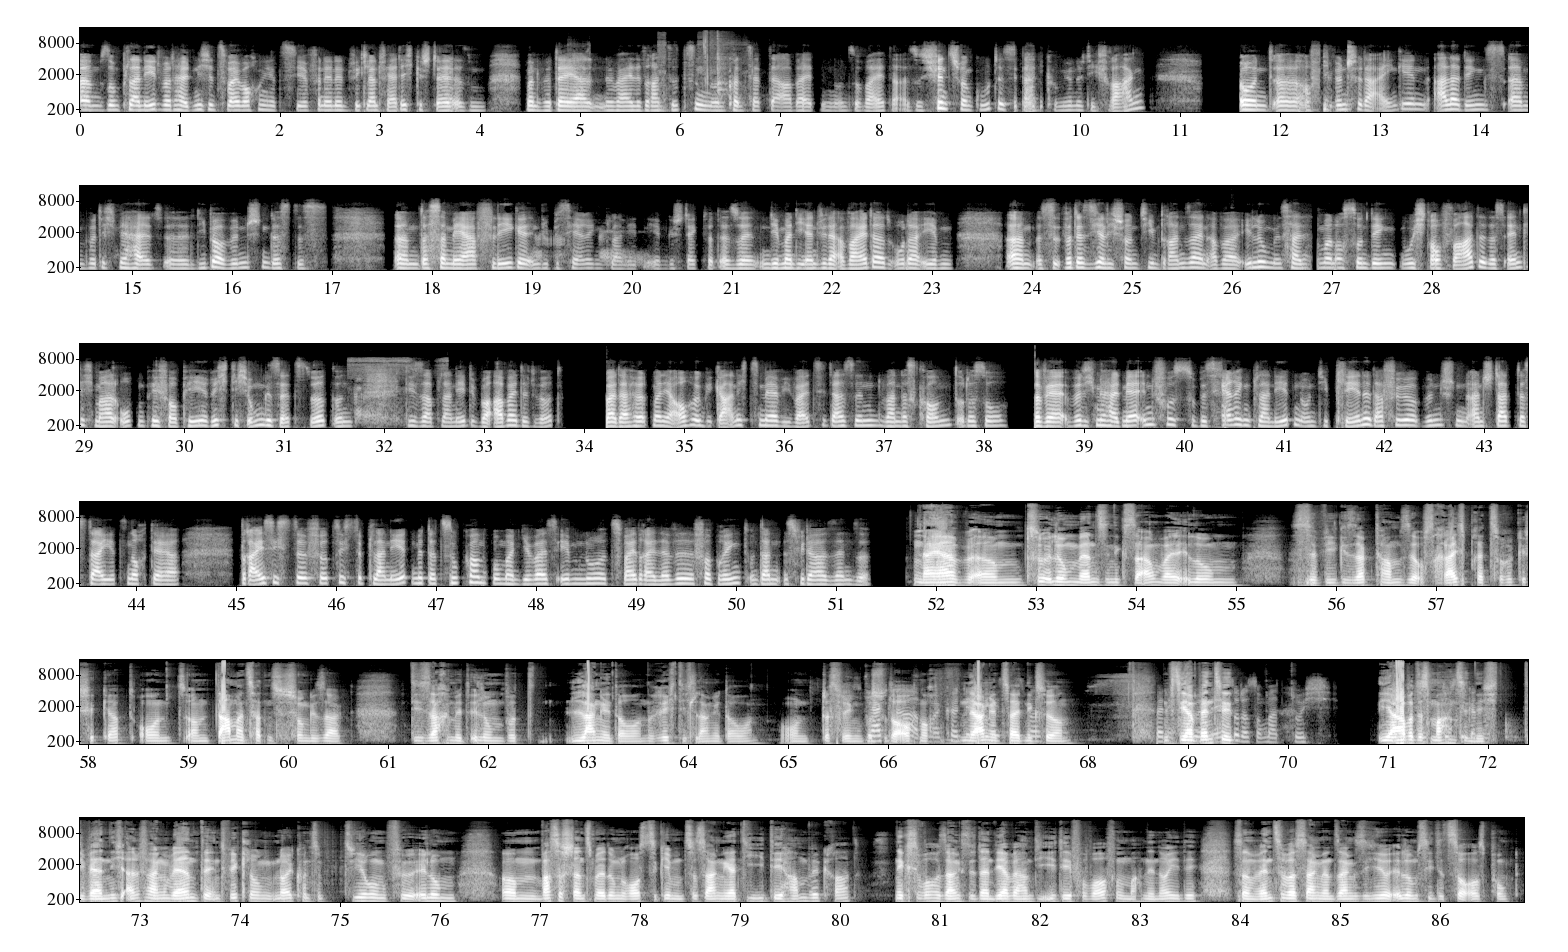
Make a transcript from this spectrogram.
ähm, so ein Planet wird halt nicht in zwei Wochen jetzt hier von den Entwicklern fertiggestellt. Also man wird da ja eine Weile dran sitzen und Konzepte arbeiten und so weiter. Also ich finde es schon gut, dass sie da die Community fragen und äh, auf die Wünsche da eingehen. Allerdings ähm, würde ich mir halt äh, lieber wünschen, dass das ähm, dass da mehr Pflege in die bisherigen Planeten eben gesteckt wird. Also indem man die entweder erweitert oder eben, ähm, es wird ja sicherlich schon ein Team dran sein, aber Illum ist halt immer noch so ein Ding, wo ich drauf warte, dass endlich mal OpenPvP richtig umgesetzt wird und dieser Planet überarbeitet wird. Weil da hört man ja auch irgendwie gar nichts mehr, wie weit sie da sind, wann das kommt oder so. Da wär, würde ich mir halt mehr Infos zu bisherigen Planeten und die Pläne dafür wünschen, anstatt dass da jetzt noch der 30., 40. Planet mit dazukommt, wo man jeweils eben nur zwei, drei Level verbringt und dann ist wieder Sense. Naja, ähm, zu Illum werden sie nichts sagen, weil Illum, wie gesagt, haben sie aufs Reißbrett zurückgeschickt gehabt und ähm, damals hatten sie schon gesagt, die Sache mit Illum wird lange dauern, richtig lange dauern. Und deswegen wirst Ja, du klar, da auch noch lange Zeit nichts hören. Den Ja, wenn sie- so mal durch. Ja, aber das machen sie nicht. Die werden nicht anfangen, während der Entwicklung Neukonzeptierung für Illum ähm, Wasserstandsmeldungen rauszugeben und zu sagen, ja, die Idee haben wir gerade. Nächste Woche sagen sie dann, ja, wir haben die Idee verworfen und machen eine neue Idee. Sondern wenn sie was sagen, dann sagen sie hier, Illum sieht jetzt so aus, Punkt.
